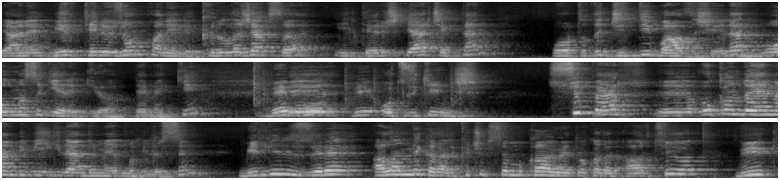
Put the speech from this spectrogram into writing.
Yani bir televizyon paneli kırılacaksa İlteriş gerçekten ortada ciddi bazı şeyler olması gerekiyor demek ki. Ve Ee, bu bir 32 inç. Süper. Ee, o konuda hemen bir bilgilendirme yapabilirsin. Bildiğiniz üzere alan ne kadar küçükse mukavemet o kadar artıyor. Büyük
